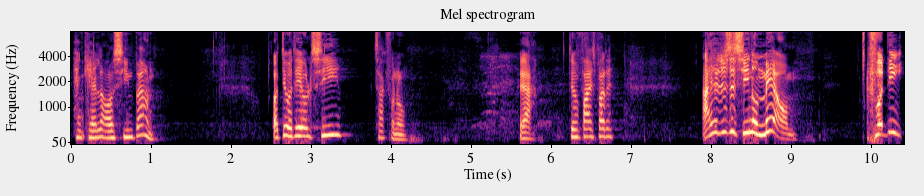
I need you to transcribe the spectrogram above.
Han kalder os sine børn. Og det var det, jeg ville sige. Tak for nu. Ja, det var faktisk bare det. Ej, jeg har lyst til at sige noget mere om. Fordi,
